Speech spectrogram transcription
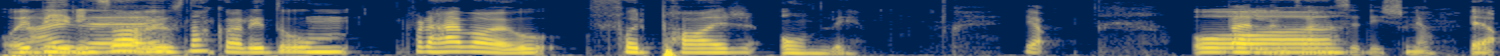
Og i Nei, bilen så har vi jo snakka litt om For det her var jo for par only. Ja. Og, Valentine's edition, ja. ja.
